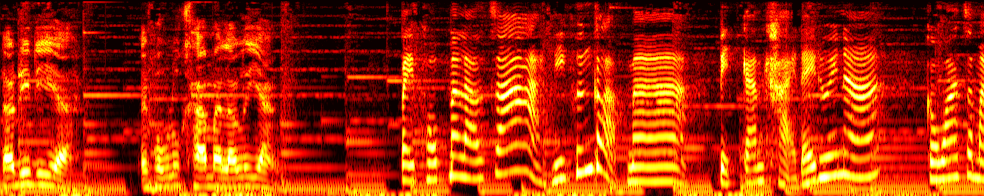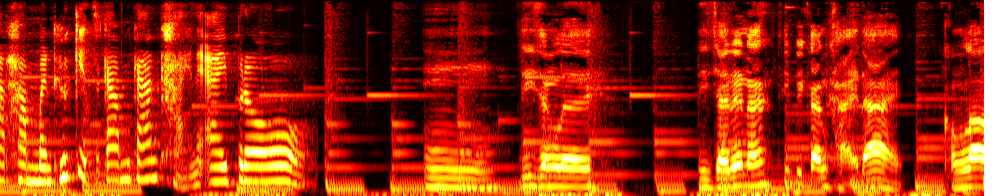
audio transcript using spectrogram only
แล้วดีๆอะไปพบลูกค้ามาแล้วหรือยัง ไปพบมาแล้วจ้า นี่เพิ่งกลับมา ปิดการขายได้ด้วยนะ ก็ว่าจะมาทำบันทึกกิจกรรมการขายใน iPro อืม ดีจังเลย ดีใจด้วยนะ ที่ปีการขายได้ ของเรา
